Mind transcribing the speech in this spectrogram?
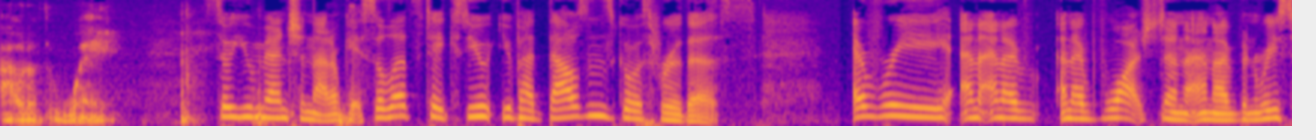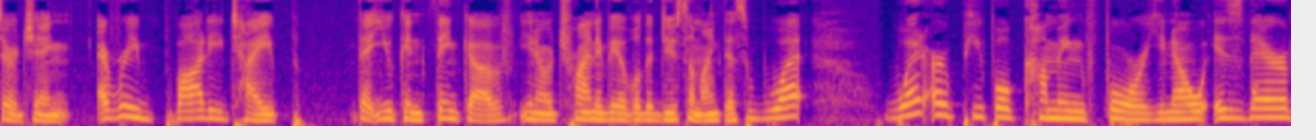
out of the way. So you mentioned that. Okay, so let's take so you you've had thousands go through this. Every and, and I've and I've watched and, and I've been researching every body type that you can think of, you know, trying to be able to do something like this. What what are people coming for? You know, is there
